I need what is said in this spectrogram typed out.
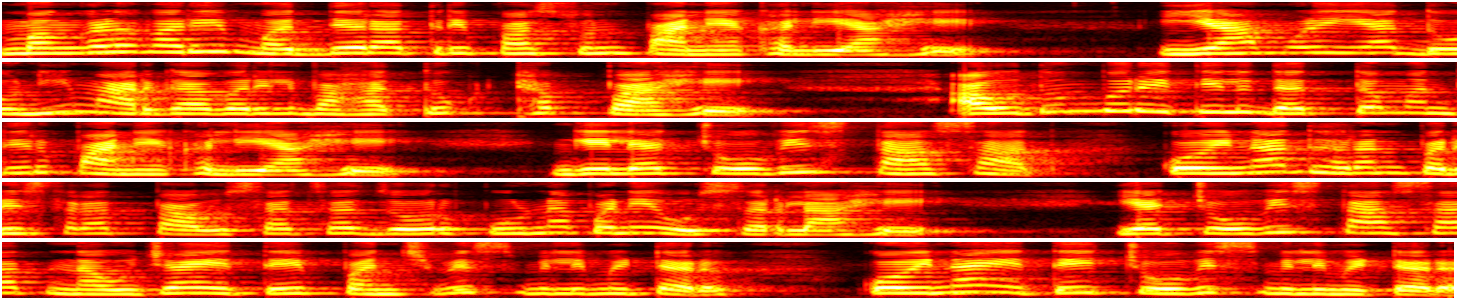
मंगळवारी मध्यरात्रीपासून पाण्याखाली आहे. यामुळे या दोन्ही मार्गावरील वाहतूक ठप्प आहे. औदुंबर येथील दत्त मंदिर पाण्याखाली आहे. गेल्या चोवीस तासात कोयना धरण परिसरात पावसाचा जोर पूर्णपणे ओसरला आहे. या चोवीस तासात नवजा येथे पंचवीस मिलीमीटर कोयना येथे चोवीस मिलीमीटर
